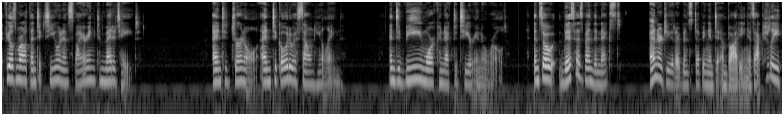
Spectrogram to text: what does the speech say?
it feels more authentic to you and inspiring to meditate and to journal and to go to a sound healing and to be more connected to your inner world. And so this has been the next energy that I've been stepping into embodying is actually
